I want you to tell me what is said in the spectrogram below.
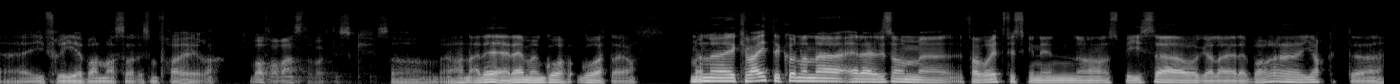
eh, i frie vannmasser liksom fra høyre. Var fra venstre, faktisk. Så ja, nei, det er det man går, går etter, ja. Men eh, kveite, hvordan eh, er det liksom eh, favorittfisken din å spise òg, eller er det bare jakt? Eh?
